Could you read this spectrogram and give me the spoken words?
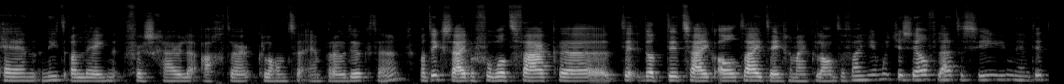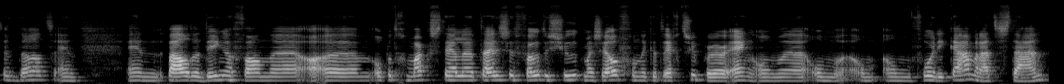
En niet alleen verschuilen achter klanten en producten. Want ik zei bijvoorbeeld vaak, uh, dat dit zei ik altijd tegen mijn klanten, van je moet jezelf laten zien en dit en dat. En en bepaalde dingen van uh, op het gemak stellen tijdens het fotoshoot. Maar zelf vond ik het echt super eng om, uh, om, om, om voor die camera te staan.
